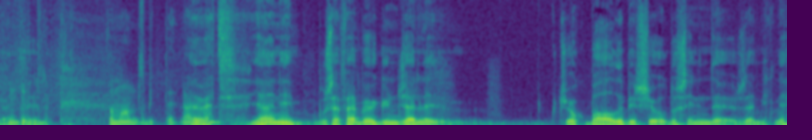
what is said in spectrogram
gönderelim. Zamanımız bitti galiba. evet. Yani bu sefer böyle güncelle çok bağlı bir şey oldu. Senin de özellikle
